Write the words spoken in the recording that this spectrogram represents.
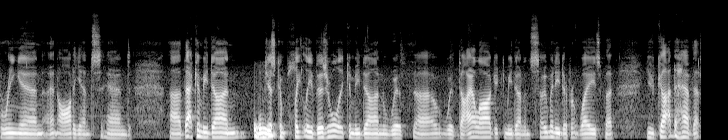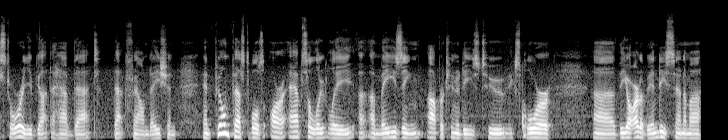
bring in an audience and uh, that can be done mm-hmm. just completely visual. It can be done with uh, with dialogue. It can be done in so many different ways. But you've got to have that story. You've got to have that that foundation. And film festivals are absolutely uh, amazing opportunities to explore uh, the art of indie cinema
